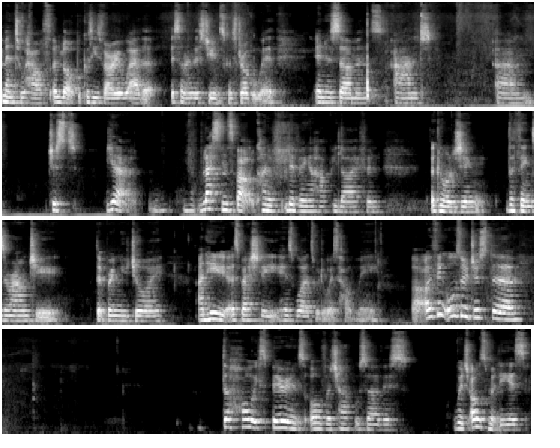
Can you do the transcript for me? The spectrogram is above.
mental health a lot because he's very aware that it's something that students can struggle with in his sermons. And um, just yeah lessons about kind of living a happy life and acknowledging the things around you that bring you joy and he especially his words would always help me but i think also just the the whole experience of a chapel service which ultimately is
